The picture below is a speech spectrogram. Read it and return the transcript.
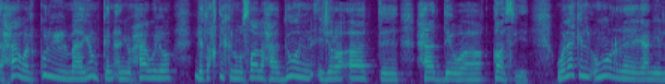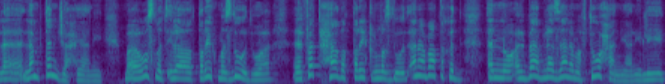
حاول كل ما يمكن أن يحاوله لتحقيق المصالحة دون إجراءات آه، حادة وقاسية، ولكن الأمور آه، يعني لم تنجح يعني. وصلت إلى طريق مسدود وفتح هذا الطريق المسدود. أنا بعتقد أنه الباب لا زال مفتوحا يعني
